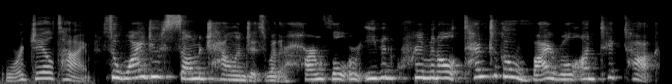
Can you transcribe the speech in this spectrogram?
or jail time. So why do some challenges, whether harmful or even criminal, tend to go viral on TikTok?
